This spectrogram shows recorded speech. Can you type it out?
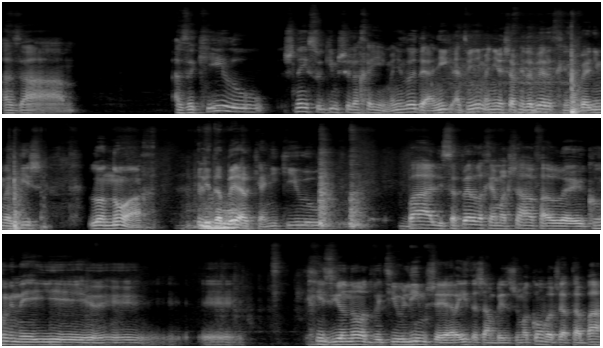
אז, ה... אז זה כאילו שני סוגים של החיים, אני לא יודע, אני, אתם מבינים, אני עכשיו מדבר איתכם ואני מרגיש לא נוח לדבר, כי אני כאילו בא לספר לכם עכשיו על אה, כל מיני אה, אה, חזיונות וטיולים שראית שם באיזשהו מקום, ועכשיו אתה בא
